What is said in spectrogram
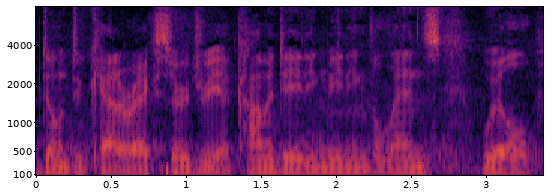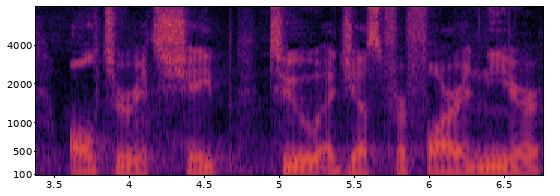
don't do cataract surgery, accommodating meaning the lens will alter its shape to adjust for far and near,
